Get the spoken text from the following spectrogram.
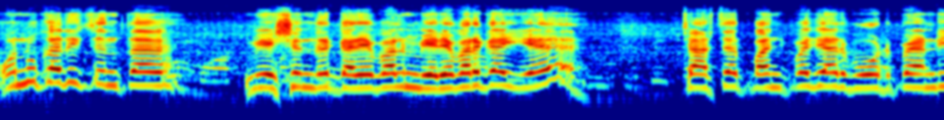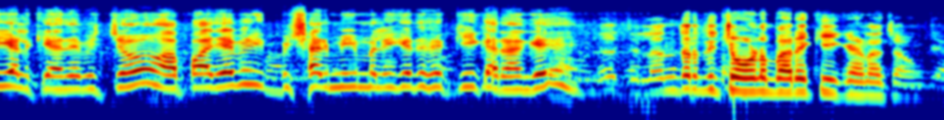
ਉਹਨੂੰ ਕਦੀ ਚਿੰਤਾ ਹੈ? ਗਰੇਵਾਲ ਮੇਰੇ ਵਰਗਾ ਹੀ ਹੈ? ਚਾਰ ਚਾਰ ਪੰਜ ਪੰਜ ਹਜ਼ਾਰ ਵੋਟ ਪੈਣ ਦੀ ਹਲਕਿਆਂ ਦੇ ਵਿੱਚੋਂ। ਆਪਾਂ ਅਜੇ ਵੀ ਸ਼ਰਮੀ ਮਲੀਏ ਤੇ ਫਿਰ ਕੀ ਕਰਾਂਗੇ? ਜਲੰਧਰ ਦੀ ਚੋਣ ਬਾਰੇ ਕੀ ਕਹਿਣਾ ਚਾਹੋਗੇ?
